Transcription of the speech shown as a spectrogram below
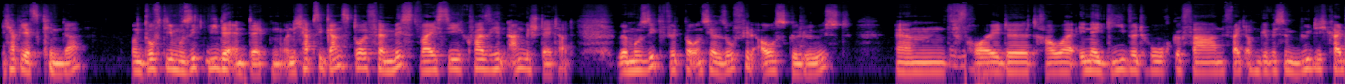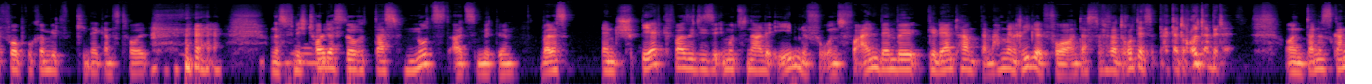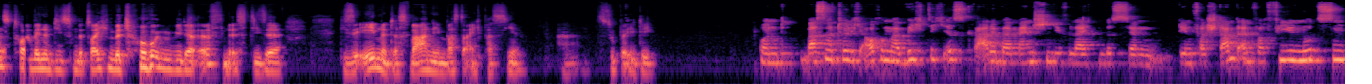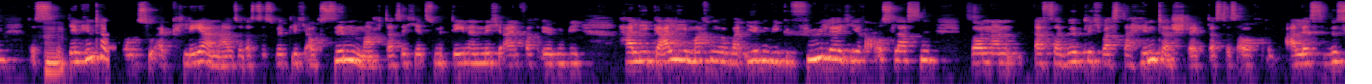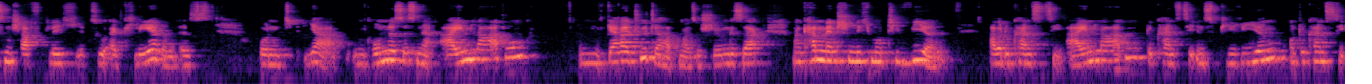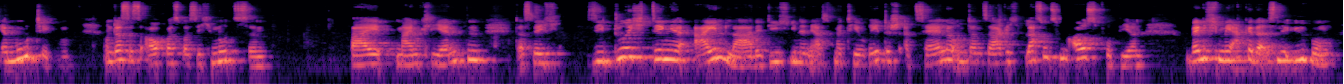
ich habe jetzt Kinder und durfte die Musik wiederentdecken. Und ich habe sie ganz doll vermisst, weil ich sie quasi hinten angestellt hat. Über Musik wird bei uns ja so viel ausgelöst. Ähm, mhm. Freude, Trauer, Energie wird hochgefahren, vielleicht auch eine gewisse Müdigkeit vorprogrammiert. Kinder ganz toll. und das finde ich toll, dass du das nutzt als Mittel, weil das entsperrt quasi diese emotionale Ebene für uns. Vor allem, wenn wir gelernt haben, dann machen wir einen Riegel vor und das, was da drunter ist, bleibt da drunter bitte. Und dann ist es ganz toll, wenn du dies mit solchen Methoden wieder öffnest, diese, diese Ebene, das Wahrnehmen, was da eigentlich passiert. Ah, super Idee. Und was natürlich auch immer wichtig ist, gerade bei Menschen, die vielleicht ein bisschen den Verstand einfach viel nutzen, das, mhm. den Hintergrund zu erklären, also dass das wirklich auch Sinn macht, dass ich jetzt mit denen nicht einfach irgendwie Halligalli machen, aber irgendwie Gefühle hier rauslassen, sondern dass da wirklich was dahinter steckt, dass das auch alles wissenschaftlich zu erklären ist. Und ja, im Grunde ist es eine Einladung. Gerald Hüther hat mal so schön gesagt, man kann Menschen nicht motivieren aber du kannst sie einladen, du kannst sie inspirieren und du kannst sie ermutigen. Und das ist auch was, was ich nutze bei meinen Klienten, dass ich sie durch Dinge einlade, die ich ihnen erstmal theoretisch erzähle und dann sage ich, lass uns mal ausprobieren. Wenn ich merke, da ist eine Übung,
